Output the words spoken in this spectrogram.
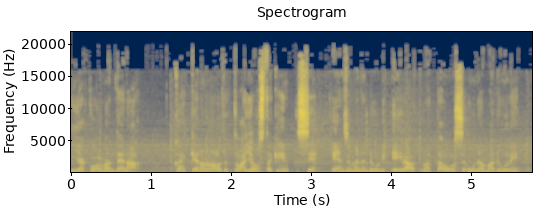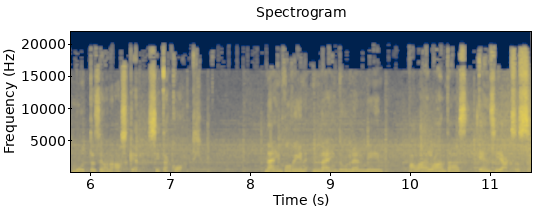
Ja kolmantena Kaikkien on aloitettava jostakin. Se ensimmäinen duuni ei välttämättä ole se unelmaduuni, mutta se on askel sitä kohti. Näihin kuviin, näihin tunnelmiin palaillaan taas ensi jaksossa.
